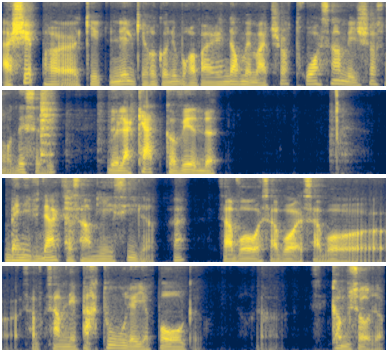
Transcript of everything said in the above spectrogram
à Chypre, qui est une île qui est reconnue pour avoir énormément de chats, 300 000 chats sont décédés de la 4 COVID. Bien évident que ça s'en vient ici, là. Hein? Ça va, ça va, ça va, ça va s'emmener partout, là. Il a pas. C'est comme ça, là.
